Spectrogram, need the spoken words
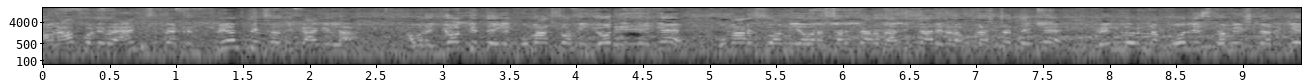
ಅವನು ಹಾಕೊಂಡಿರೋ ಆಂಟಿಸಿಪೇಟರಿ ಬೇಲ್ ತೆಗೆಸೋದಿಕ್ಕಾಗಿಲ್ಲ. ಅವರ ಯೋಗ್ಯತೆಗೆ, ಕುಮಾರಸ್ವಾಮಿ ಯೋಗ್ಯತೆಗೆ, ಕುಮಾರಸ್ವಾಮಿ ಅವರ ಸರ್ಕಾರದ ಅಧಿಕಾರಿಗಳ ಭ್ರಷ್ಟತೆಗೆ ಬೆಂಗಳೂರಿನ ಪೊಲೀಸ್ ಕಮಿಷನರ್ಗೆ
